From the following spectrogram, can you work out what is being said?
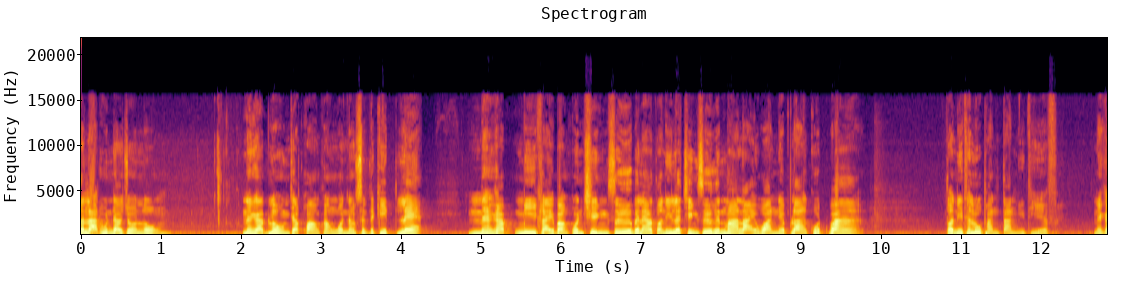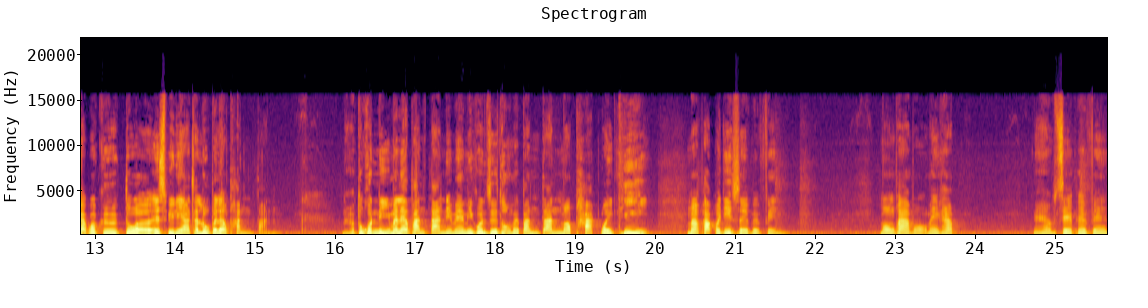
ตลาดหุ้นดาวโจนส์ลง นะครับลงจากความกังวลทางเศรษฐกิจและนะครับมีใครบางคนชิงซื้อไปแล้วตอนนี้แล้วชิงซื้อกันมาหลายวันเนี่ยปรากฏว่า ตอนนี้ทะลุพันตัน ETF นะครับก็คือตัว SPDR ทะลุไปแล้วพันตันนะครับทุกคนหนีมาแล้วพันตันเห็นไหมมีคนซื้อทองไปพันตัน มาพักไว้ที่มาพักไว้ที่เซฟเฟนมองภาพออกไหมครับนะครับเซฟเฮเฟน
